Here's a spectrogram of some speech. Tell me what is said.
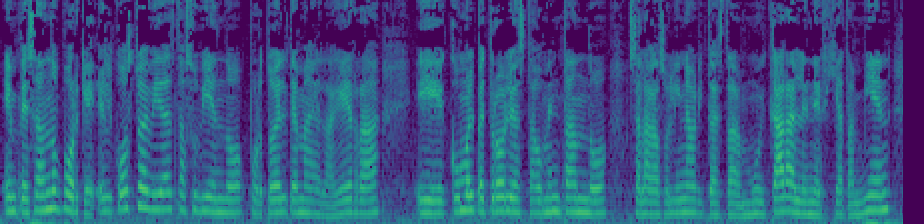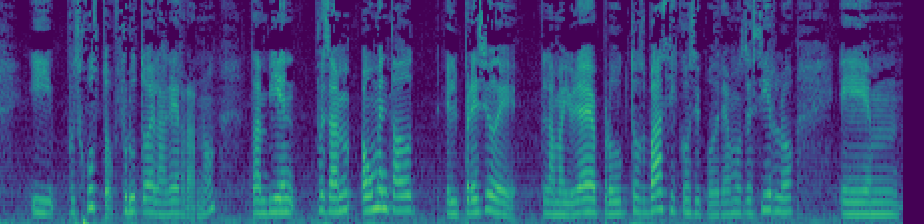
empezando porque el costo de vida está subiendo por todo el tema de la guerra, eh, cómo el petróleo está aumentando, o sea, la gasolina ahorita está muy cara, la energía también, y pues justo, fruto de la guerra, ¿no? También, pues ha aumentado el precio de la mayoría de productos básicos, si podríamos decirlo, em,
